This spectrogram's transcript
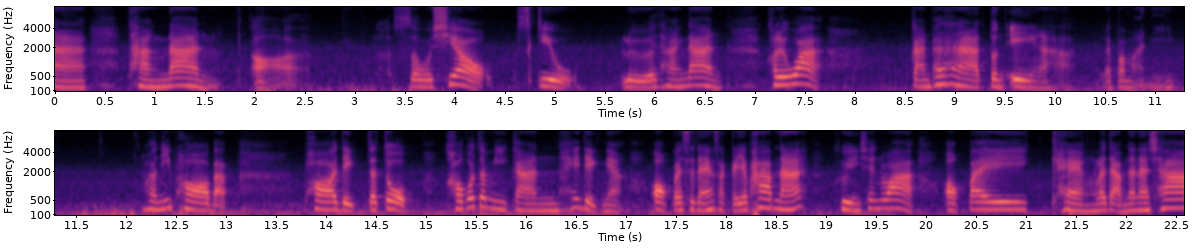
นาทางด้านโซเชียลskill หรือทางด้านเขาเรียกว่าการพัฒนาตนเองอะค่ะอะไรประมาณนี้ คราวนี้พอแบบพอเด็กจะจบเขาก็จะมีการให้เด็กเนี่ยออกไปแสดงศักยภาพนะ คืออย่างเช่นว่าออกไปแข่งระดับนานาชา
